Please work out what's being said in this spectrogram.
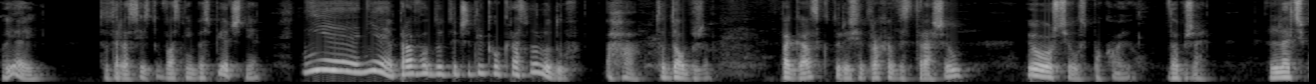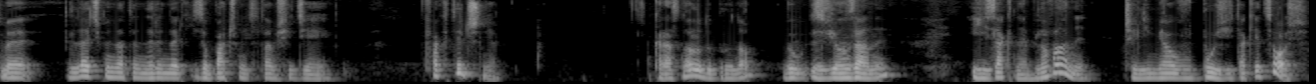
Ojej, to teraz jest u was niebezpiecznie. Nie, nie, prawo dotyczy tylko krasnoludów. Aha, to dobrze. Pegas, który się trochę wystraszył, już się uspokoił. Dobrze, lećmy, lećmy na ten rynek i zobaczmy, co tam się dzieje. Faktycznie, krasnolud Bruno był związany i zakneblowany, czyli miał w buzi takie coś,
